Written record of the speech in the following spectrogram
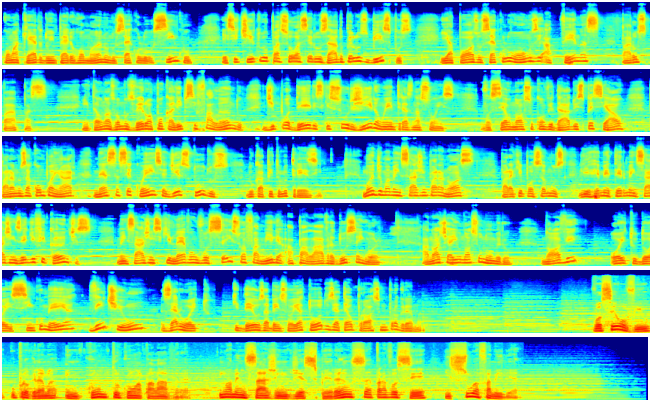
Com a queda do Império Romano no século V, esse título passou a ser usado pelos bispos e após o século XI apenas para os papas. Então nós vamos ver o Apocalipse falando de poderes que surgiram entre as nações. Você é o nosso convidado especial para nos acompanhar nessa sequência de estudos do capítulo 13. Mande uma mensagem para nós, para que possamos lhe remeter mensagens edificantes, mensagens que levam você e sua família à palavra do Senhor. Anote aí o nosso número: 98256 2108. Que Deus abençoe a todos e até o próximo programa. Você ouviu o programa Encontro com a Palavra uma mensagem de esperança para você e sua família.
